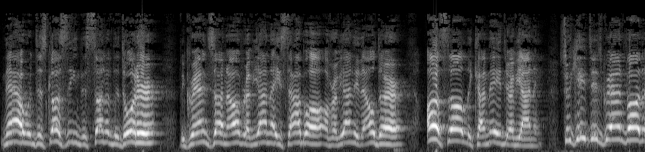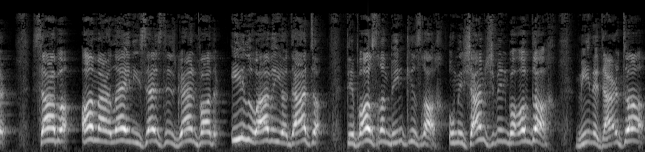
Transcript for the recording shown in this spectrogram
Now we're discussing the son of the daughter the grandson of Rav Yanai Saba, of Rav Yanai the elder, also Likamei Rav Yanai. So he came to his grandfather, Saba, Omar Lein, he says to his grandfather, Ilu Avi Yodata, Tiposchem bin Kisrach, Umisham Shmin Ba'ovdach, Mina Darta.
